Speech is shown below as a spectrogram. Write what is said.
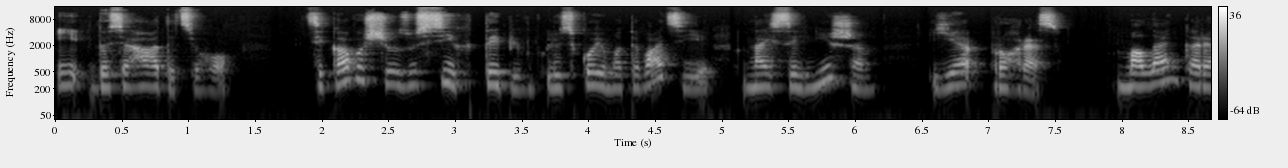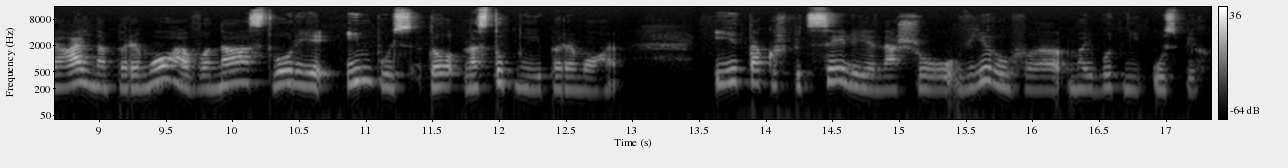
і досягати цього. Цікаво, що з усіх типів людської мотивації найсильнішим є прогрес. Маленька реальна перемога вона створює імпульс до наступної перемоги і також підсилює нашу віру в майбутній успіх.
